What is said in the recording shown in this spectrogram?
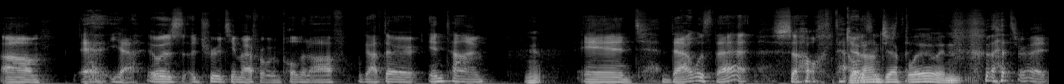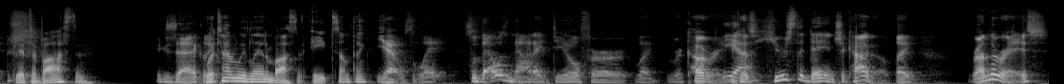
um, eh, yeah, it was a true team effort. We pulled it off. We got there in time, Yeah. and that was that. So that Get was on interesting. JetBlue and That's right. get to Boston. Exactly. What time did we land in Boston? Eight something? Yeah, it was late. So that was not ideal for like recovery Yeah. because here's the day in Chicago. Like run the race,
